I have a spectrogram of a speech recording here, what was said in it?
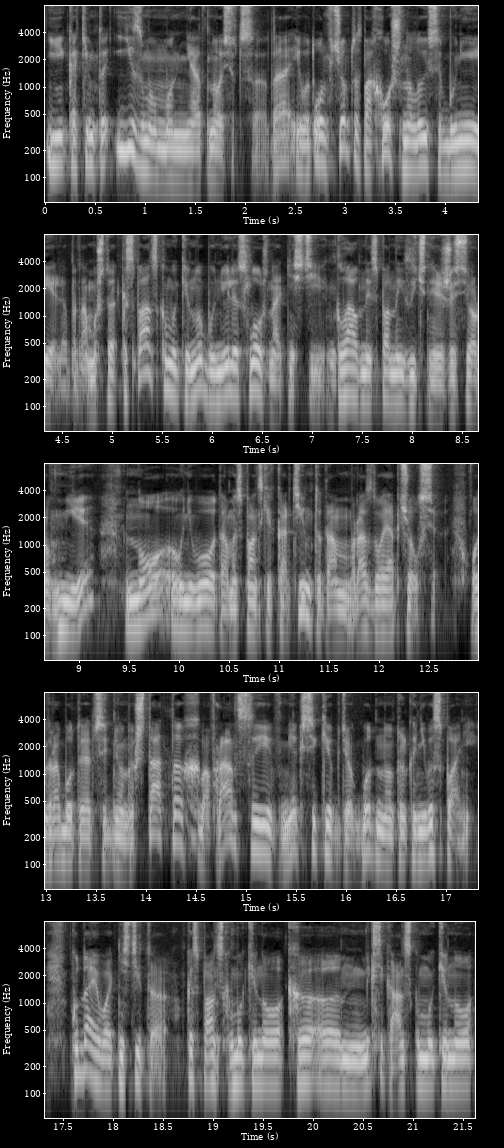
и каким-то измом он не относится, да, и вот он в чем-то похож на Луиса Бунюэля, потому что к испанскому кино Бунюэля сложно отнести. Главный испаноязычный режиссер в мире, но у него там испанских картин-то там раз-два и обчелся. Он работает в Соединенных Штатах, во Франции, в Мексике, где угодно, но только не в Испании. Куда его отнести-то? К испанскому кино, к мексиканскому кино.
